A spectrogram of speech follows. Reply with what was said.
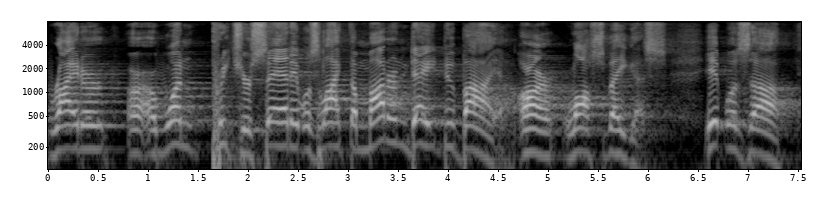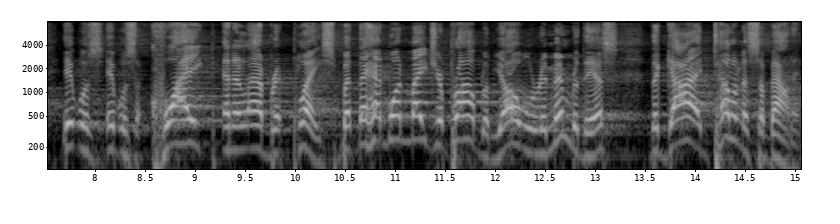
writer or, or one preacher said it was like the modern day Dubai or Las Vegas. It was, uh, it was, it was quite an elaborate place. But they had one major problem. Y'all will remember this. The guide telling us about it.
